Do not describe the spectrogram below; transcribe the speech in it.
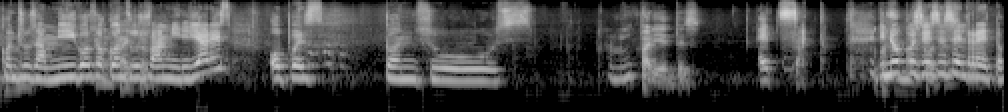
con sus amigos o con sus familiares o pues con sus Parientes. exacto. Y no, pues ese es el reto.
